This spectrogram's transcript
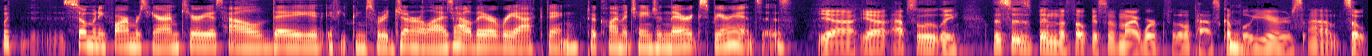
With so many farmers here, I'm curious how they, if you can sort of generalize, how they're reacting to climate change and their experiences. Yeah, yeah, absolutely. This has been the focus of my work for the past couple of years. Um, so,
